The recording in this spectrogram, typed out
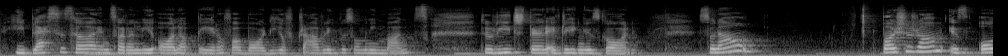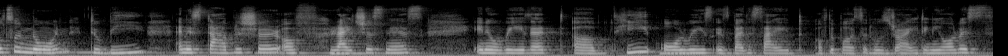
he blesses her, and suddenly all her pain of her body of traveling for so many months to reach there, everything is gone. So now, Parshuram is also known to be an establisher of righteousness in a way that uh, he always is by the side of the person who's right and he always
